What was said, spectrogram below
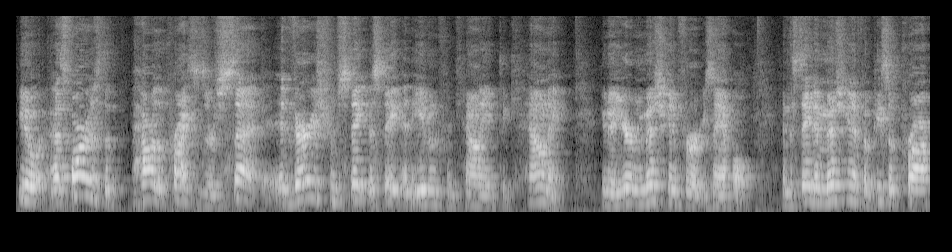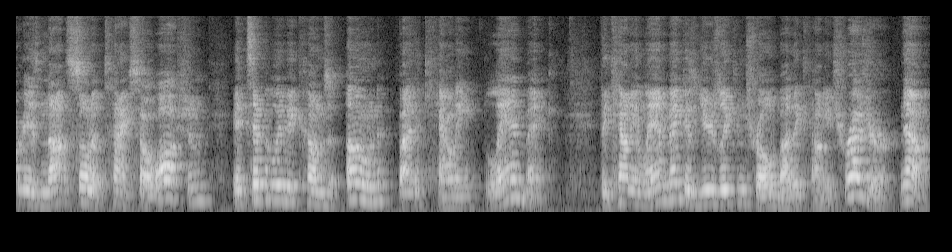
You know, as far as the how the prices are set, it varies from state to state and even from county to county. You know, you're in Michigan, for example. In the state of Michigan, if a piece of property is not sold at tax sale auction, it typically becomes owned by the county land bank. The county land bank is usually controlled by the county treasurer. Now,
